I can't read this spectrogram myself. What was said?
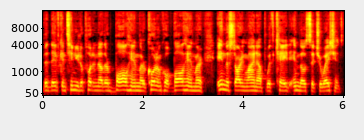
that they've continued to put another ball handler, quote unquote, ball handler in the starting lineup with Cade in those situations.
